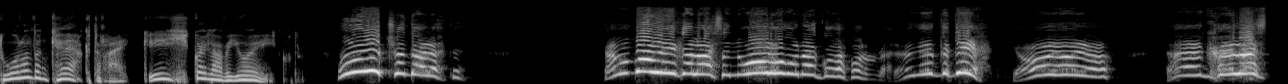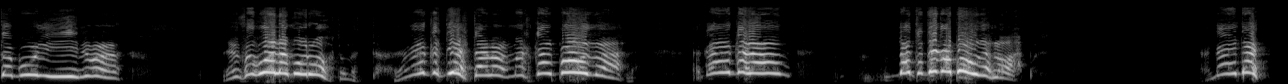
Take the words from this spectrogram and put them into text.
Tuolalta on kääktä räikki, ihkoi lävi jo eikot. Muutsun täälehti! Tämä on paljon ikäläisen ulkona kuulla porra. Enkä tiedä. Joo, joo, joo. Kalasta pudiin vaan. En få huola mun rohtuletta. Enkä on puudaalle. Enkä enkä Totta teka puude lohpas. Enkä ei.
